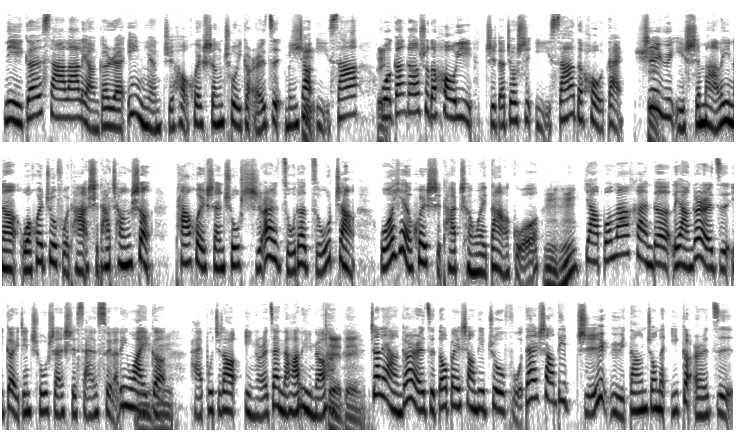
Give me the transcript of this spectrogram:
嗯你跟撒拉两个人一年之后会生出一个儿子，名叫以撒。我刚刚说的后裔指的就是以撒的后代。至于以实玛利呢，我会祝福他，使他昌盛，他会生出十二族的族长，我也会使他成为大国。嗯哼，亚伯拉罕的两个儿子，一个已经出生十三岁了，另外一个还不知道影儿在哪里呢。对对，这两个儿子都被上帝祝福，但上帝只与当中的一个儿子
